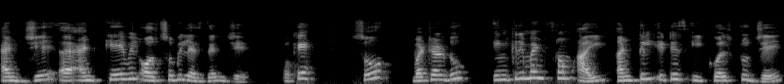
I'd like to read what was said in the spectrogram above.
and j uh, and k will also be less than j. Okay. So what you do increment from i until it is equal to j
